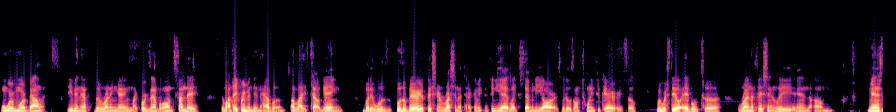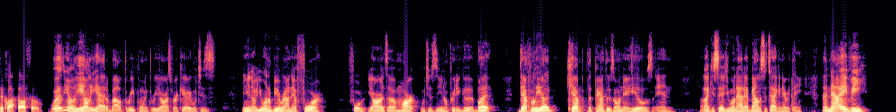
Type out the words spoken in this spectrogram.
when we're more balanced. Even if the running game, like for example, on Sunday, Devonta Freeman didn't have a, a lights out game, but it was it was a very efficient rushing attack. I mean, I think he had like 70 yards, but it was on 22 carries. So we were still able to run efficiently and um, manage the clock also. Well, you know, he only had about 3.3 yards per carry, which is, you know, you want to be around that four four yards uh, mark, which is you know pretty good. But definitely uh, kept the Panthers on their heels, and like you said, you want to have that balanced attack and everything. And now AV,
